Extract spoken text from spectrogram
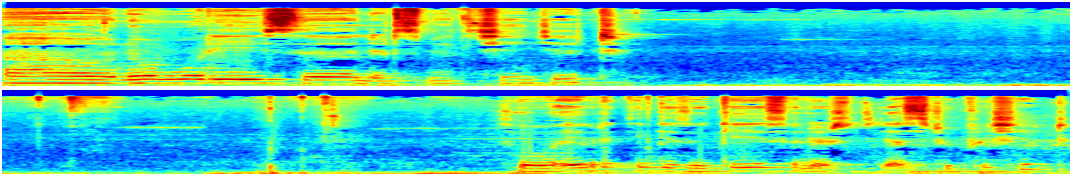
Oh no worries. Uh, let's make change it so everything is okay so let's just refresh it.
